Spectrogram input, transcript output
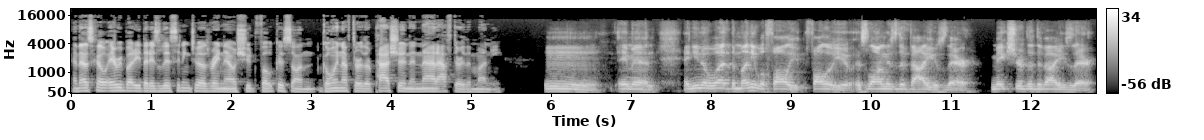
and that's how everybody that is listening to us right now should focus on going after their passion and not after the money. Mm, amen. And you know what? The money will follow you follow you as long as the value is there. Make sure that the value is there.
